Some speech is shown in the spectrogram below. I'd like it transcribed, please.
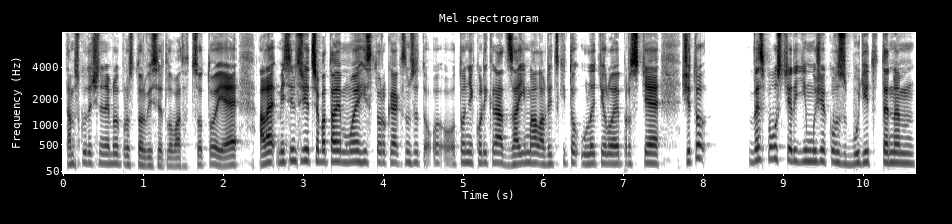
Tam skutečně nebyl prostor vysvětlovat, co to je, ale myslím si, že třeba ta moje historka, jak jsem se to, o to několikrát zajímal a vždycky to uletělo, je prostě, že to ve spoustě lidí může jako vzbudit ten,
